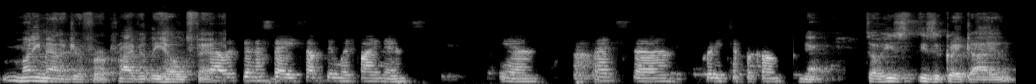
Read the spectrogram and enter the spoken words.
money manager for a privately held family. I was going to say something with finance. Yeah, that's uh, pretty typical. Yeah. So he's he's a great guy, and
